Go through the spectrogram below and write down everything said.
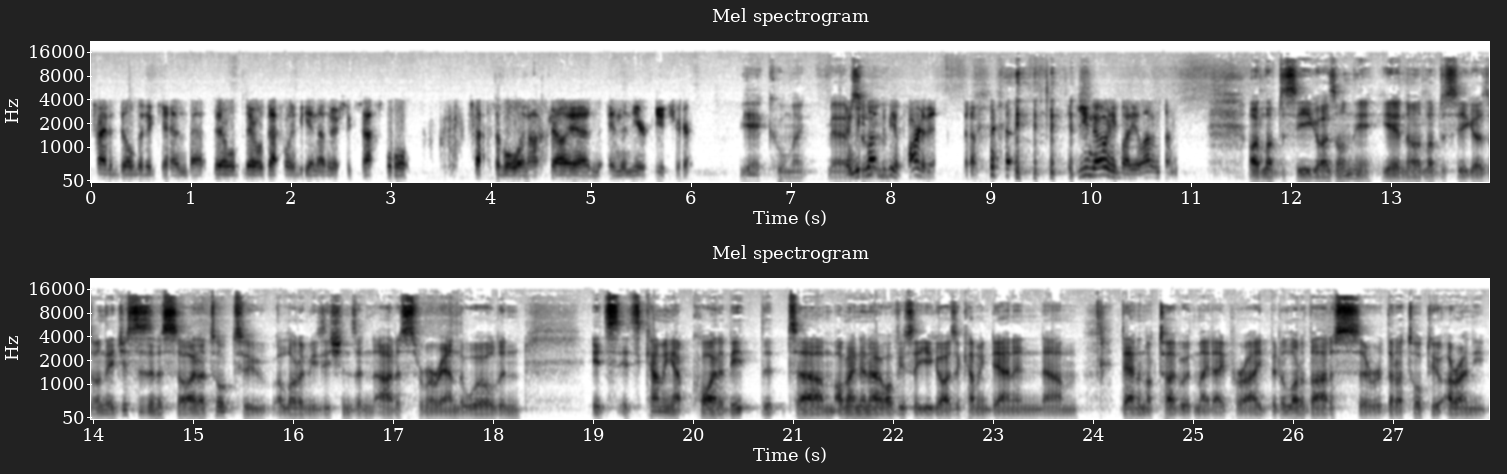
try to build it again, that there will there will definitely be another successful festival in Australia in, in the near future. Yeah, cool, mate. and we'd love to be a part of it. So if you know anybody, let them know. I'd love to see you guys on there. Yeah, no, I'd love to see you guys on there. Just as an aside, I talk to a lot of musicians and artists from around the world, and it's it's coming up quite a bit. That um, I mean, I know obviously you guys are coming down in um, down in October with Mayday Parade, but a lot of artists are, that I talk to are only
